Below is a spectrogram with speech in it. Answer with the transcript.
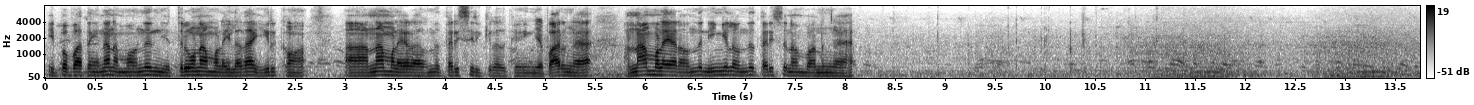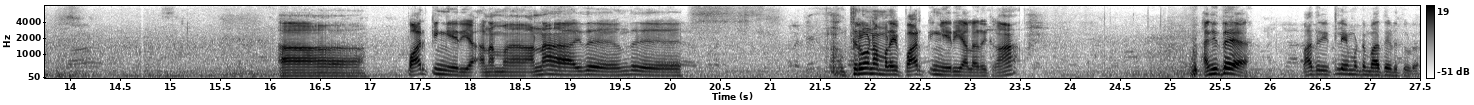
இப்போ பார்த்தீங்கன்னா நம்ம வந்து இங்கே திருவண்ணாமலையில் தான் இருக்கோம். அண்ணாமலையாரை வந்து தரிசிக்கிறதுக்கு இங்கே பாருங்கள் அண்ணாமலையாரை வந்து நீங்களும் வந்து தரிசனம் பண்ணுங்கள் பார்க்கிங் ஏரியா. நம்ம அண்ணா இது வந்து திருவண்ணாமலை பார்க்கிங் ஏரியாவில் இருக்கான். அஞ்சித்து பார்த்துட்டு இட்லியை மட்டும் பார்த்து எடுத்து விடு.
